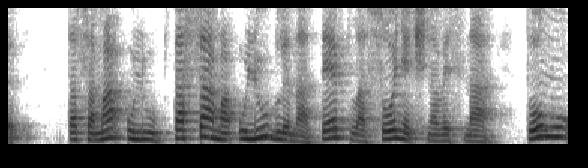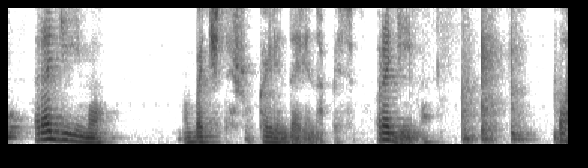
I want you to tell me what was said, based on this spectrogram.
Е, Та сама, улюб... Та сама улюблена, тепла, сонячна весна. Тому радіймо. Бачите, що в календарі написано. Радіймо. О,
